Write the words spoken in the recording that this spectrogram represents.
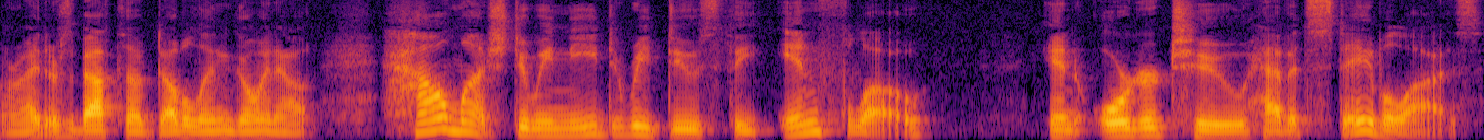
all right, there's a bathtub, double in, going out, how much do we need to reduce the inflow in order to have it stabilize?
